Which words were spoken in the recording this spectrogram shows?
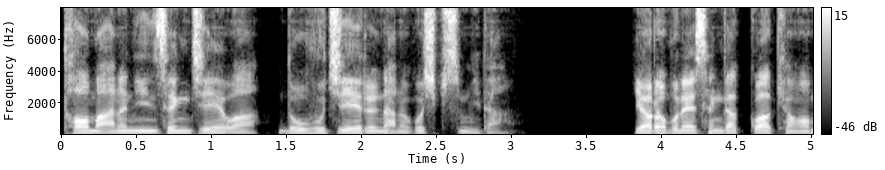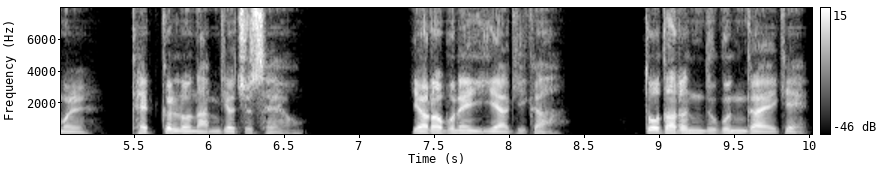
더 많은 인생 지혜와 노후 지혜를 나누고 싶습니다. 여러분의 생각과 경험을 댓글로 남겨주세요. 여러분의 이야기가 또 다른 누군가에게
